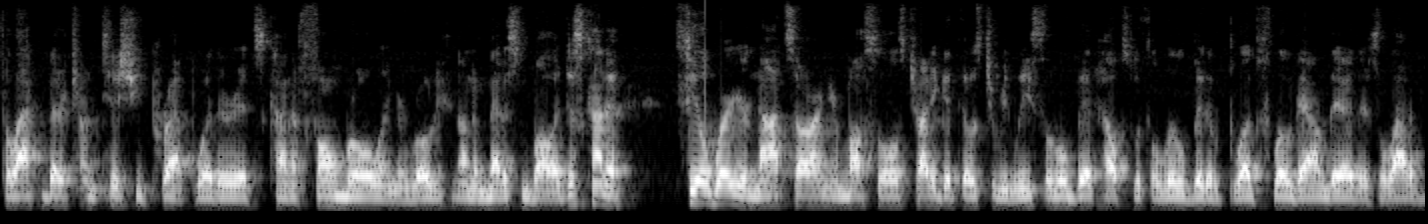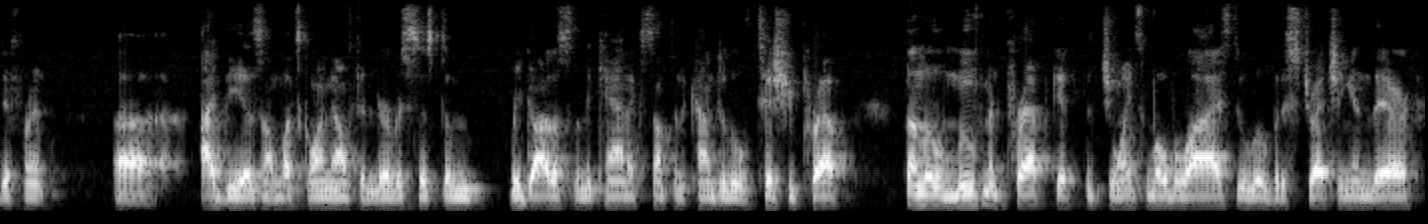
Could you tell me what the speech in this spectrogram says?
for lack of a better term tissue prep whether it's kind of foam rolling or rolling on a medicine ball or just kind of feel where your knots are in your muscles try to get those to release a little bit helps with a little bit of blood flow down there there's a lot of different uh, ideas on what's going on with the nervous system, regardless of the mechanics, something to kind of do a little tissue prep, done a little movement prep, get the joints mobilized, do a little bit of stretching in there.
